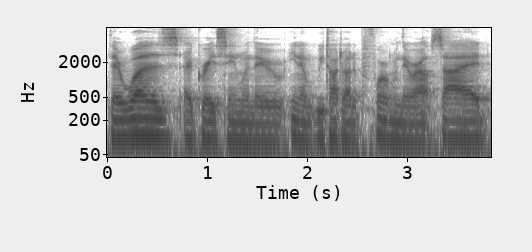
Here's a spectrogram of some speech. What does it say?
There was a great scene when they, were, you know, we talked about it before when they were outside.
